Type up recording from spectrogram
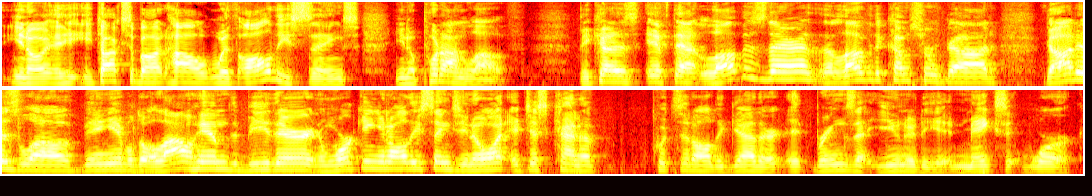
you know, he, he talks about how with all these things, you know, put on love. Because if that love is there, the love that comes from God, God is love, being able to allow Him to be there and working in all these things, you know what? It just kind of puts it all together. It brings that unity, it makes it work.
